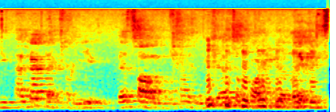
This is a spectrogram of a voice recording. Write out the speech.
You, I got that from you. That's all I'm telling you. That's a part of your legacy.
